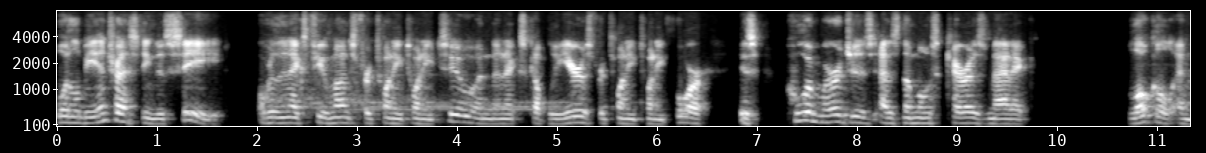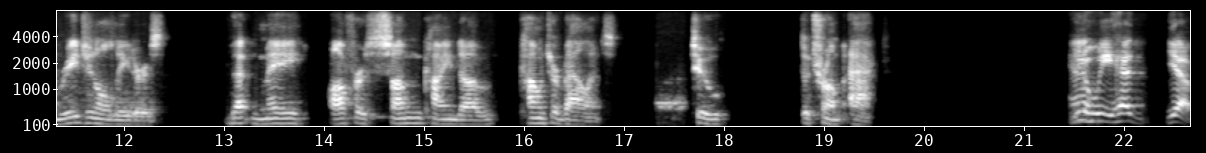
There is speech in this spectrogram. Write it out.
what'll be interesting to see over the next few months for 2022 and the next couple of years for 2024 is who emerges as the most charismatic local and regional leaders that may offer some kind of counterbalance to the Trump Act. You know, we had, yeah,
